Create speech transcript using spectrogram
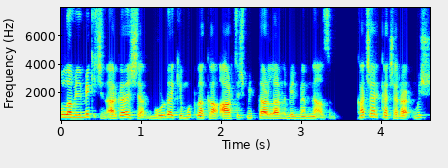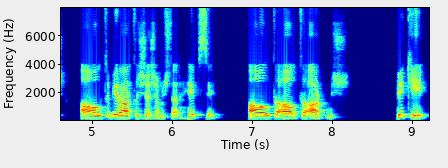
bulabilmek için arkadaşlar buradaki mutlaka artış miktarlarını bilmem lazım. Kaçar kaçar artmış? 6 bir artış yaşamışlar. Hepsi 6 6 artmış. Peki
